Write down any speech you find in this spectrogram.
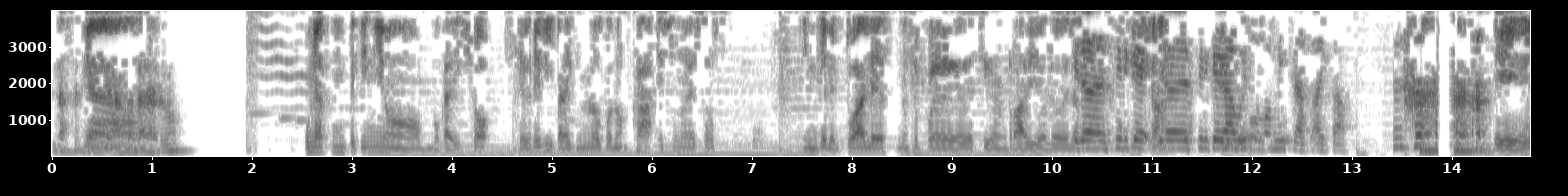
No sé si quieren acotar algo un pequeño bocadillo. Sebrelli, para quien no lo conozca, es uno de esos intelectuales, no se puede decir en radio lo de la Quiero decir que, quiero decir que pero... comillas, ahí está. eh,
